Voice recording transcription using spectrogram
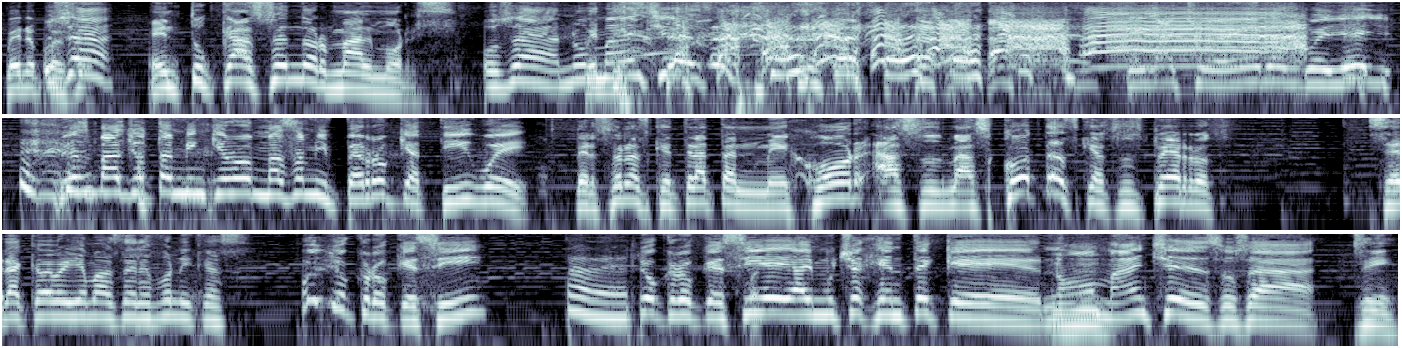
Bueno, pues o sea, en tu caso es normal, Morris. o sea, no manches. Qué gacho eres, güey. Eh, Es más, yo también quiero más a mi perro que a ti, güey. Personas que tratan mejor a sus mascotas que a sus perros. ¿Será que va a haber llamadas telefónicas? Pues yo creo que sí. A ver. Yo creo que sí. Hay mucha gente que no manches, o sea, Sí.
